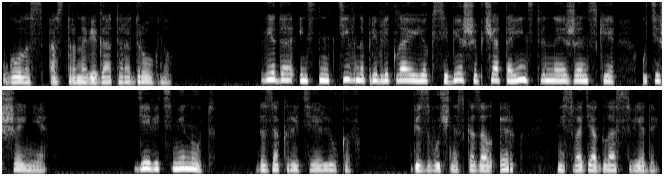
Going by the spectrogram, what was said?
Голос астронавигатора дрогнул. Веда инстинктивно привлекла ее к себе, шепча таинственные женские утешения. «Девять минут до закрытия люков», — беззвучно сказал Эрк, не сводя глаз с Веды.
